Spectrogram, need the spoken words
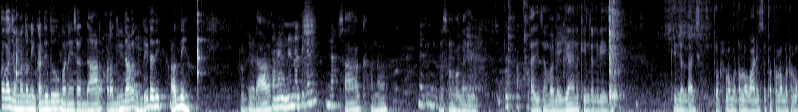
તો કઈ જમવાનું તો નીકાળી દીધું. બને છે દાળ. અડદની દાળ નથી દાદી અડદની? દાળ શાક અને લસણ વગાડ્યું તારી જમવા બે ગયા અને કિંજલ બે જાય કિંજલ તાજ ચોટલો બટલો વાળે છે ચોટલો બટલો.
